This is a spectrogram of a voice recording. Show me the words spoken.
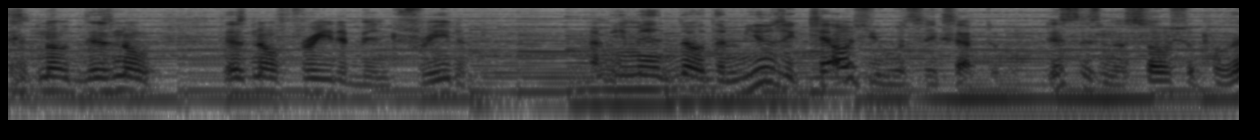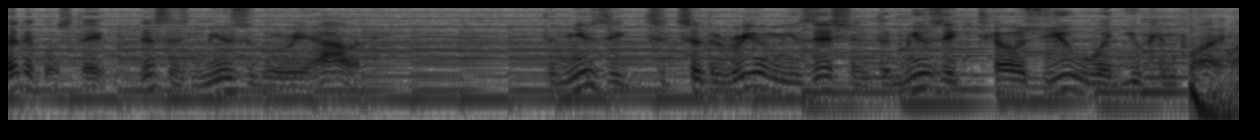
There's no, there's no, there's no freedom in freedom. I mean, man, no, the music tells you what's acceptable. This isn't a social political statement. This is musical reality. The music, to, to the real musician, the music tells you what you can play.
